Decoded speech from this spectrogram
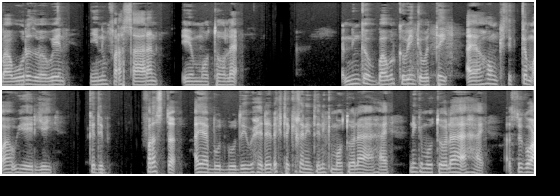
baabuurada waaweyn iyo nin faras saaran iyo mootole ninka baabuurka weynka watay ayaa hoonka si kam ah u yeeriyey. Kadib farasta ayaa boodbooday waxay dhegta ka qanintay ninka mootoolaha ahay ninka mootoolaha ahay isagoo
